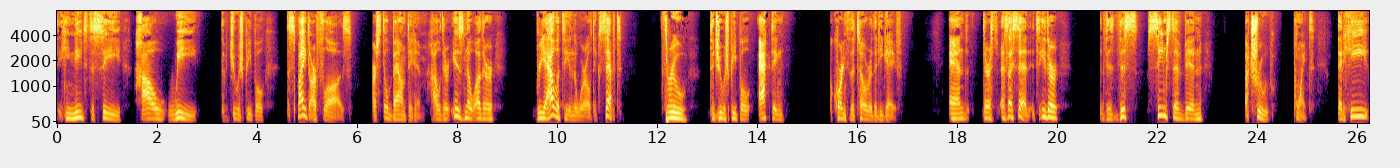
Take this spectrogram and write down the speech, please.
He needs to see how we, the Jewish people, despite our flaws, are still bound to him, how there is no other reality in the world except through the Jewish people acting according to the Torah that he gave. And there's, as I said, it's either this, this seems to have been a true point that he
